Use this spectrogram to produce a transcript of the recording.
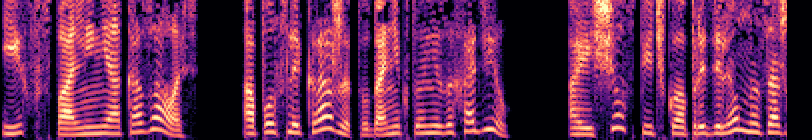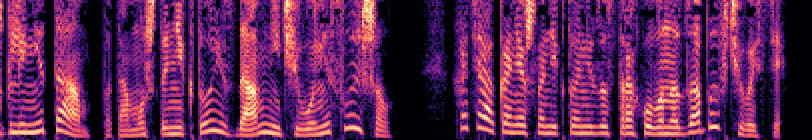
их в спальне не оказалось, а после кражи туда никто не заходил. А еще спичку определенно зажгли не там, потому что никто из дам ничего не слышал. Хотя, конечно, никто не застрахован от забывчивости.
